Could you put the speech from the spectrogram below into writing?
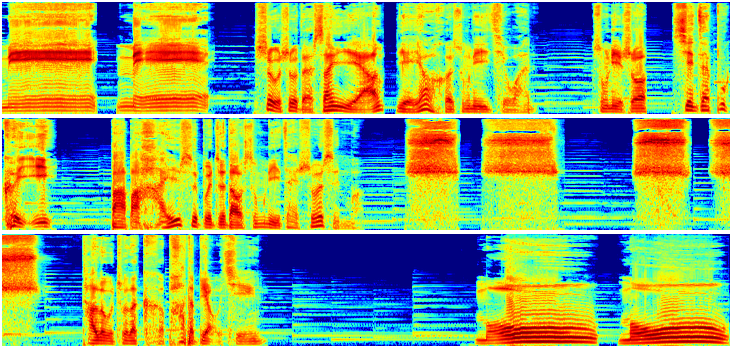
咩咩，瘦瘦的山羊也要和松丽一起玩。松丽说：“现在不可以。”爸爸还是不知道松丽在说什么。嘘嘘嘘嘘，他露出了可怕的表情。哞哞，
